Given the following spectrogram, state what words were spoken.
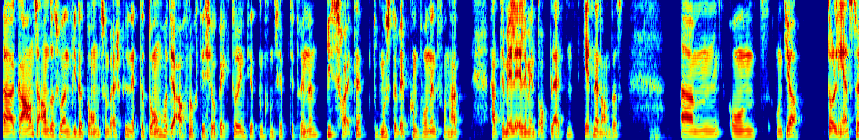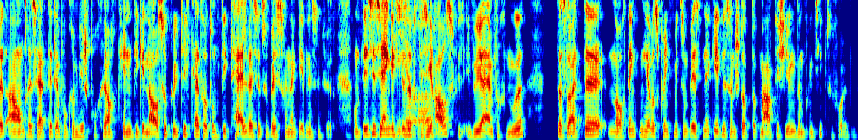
Äh, ganz anders waren wie der DOM zum Beispiel. Nicht? Der DOM hat ja auch noch diese objektorientierten Konzepte drinnen. Bis heute. Du musst der Web-Component von HTML-Element ableiten. Geht nicht anders. Ähm, und, und ja, da lernst du halt eine andere Seite der Programmiersprache auch kennen, die genauso Gültigkeit hat und die teilweise zu besseren Ergebnissen führt. Und das ist ja eigentlich das, auf das ich raus will. Ich will ja einfach nur, dass Leute nachdenken, hey, was bringt mich zum besten Ergebnis, anstatt dogmatisch irgendeinem Prinzip zu folgen.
